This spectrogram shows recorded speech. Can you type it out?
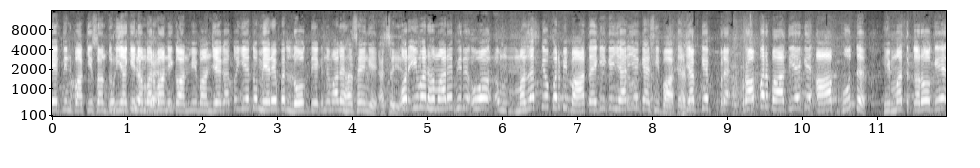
एक दिन पाकिस्तान दुनिया की नंबर वन इकानमी बन जाएगा तो ये तो मेरे पर लोग देखने वाले हंसेंगे। ऐसे। और इवन हमारे फिर वो मज़हब के ऊपर भी बात आएगी कि यार ये कैसी बात है? जबकि प्रॉपर बात यह है कि आप खुद हिम्मत करोगे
